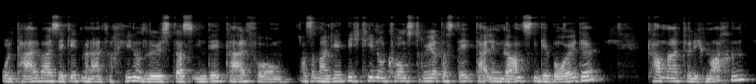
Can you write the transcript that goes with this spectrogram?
Und teilweise geht man einfach hin und löst das in Detailform. Also man geht nicht hin und konstruiert das Detail im ganzen Gebäude. Kann man natürlich machen.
